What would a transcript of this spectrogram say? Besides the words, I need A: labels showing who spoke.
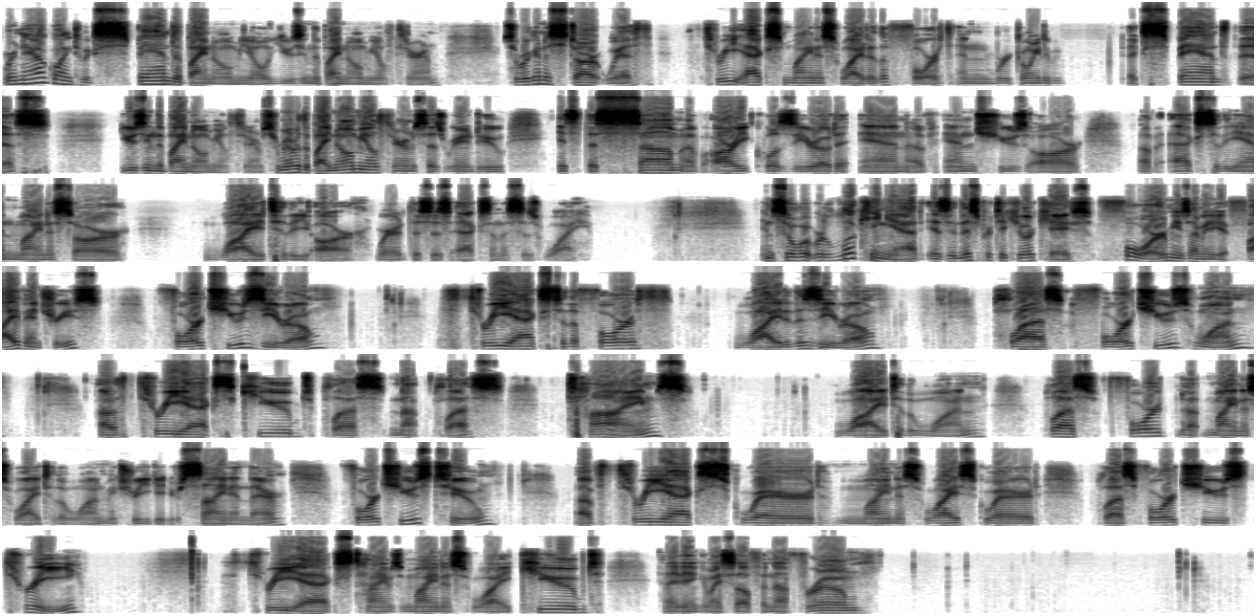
A: We're now going to expand a binomial using the binomial theorem. So we're going to start with 3x minus y to the fourth, and we're going to expand this using the binomial theorem. So remember the binomial theorem says we're going to do, it's the sum of r equals 0 to n of n choose r of x to the n minus r y to the r, where this is x and this is y. And so what we're looking at is in this particular case, 4 means I'm going to get 5 entries. 4 choose 0, 3x to the fourth, y to the 0, plus 4 choose 1 of 3x cubed plus, not plus, times y to the 1 plus 4 uh, minus y to the 1. Make sure you get your sign in there. 4 choose 2 of 3x squared minus y squared plus 4 choose 3, 3x times minus y cubed, and I didn't give myself enough room,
